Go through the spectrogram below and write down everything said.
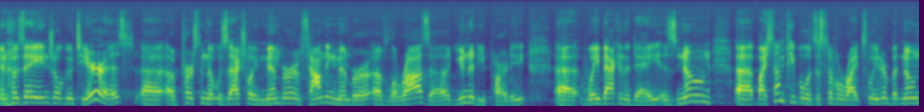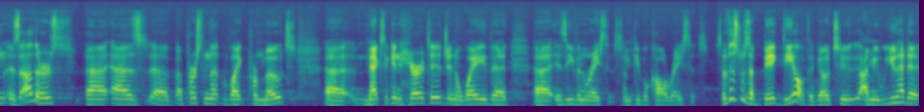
And Jose Angel Gutierrez, uh, a person that was actually a member and founding member of La Raza, Unity Party, uh, way back in the day, is known uh, by some people as a civil rights leader, but known as others uh, as uh, a person that like promotes uh, Mexican heritage in a way that uh, is even racist. Some people call racist. So this was a big deal to go to. I mean, you had to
